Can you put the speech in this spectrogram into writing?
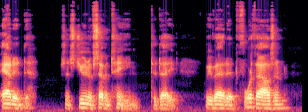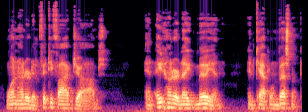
added since June of 17 to date, we've added 4,155 jobs and 808 million in capital investment,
